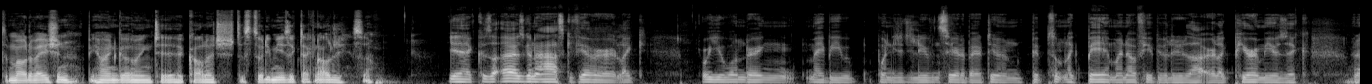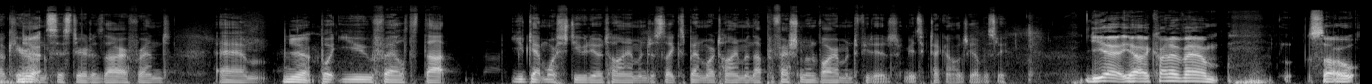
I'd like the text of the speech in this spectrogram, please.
the motivation behind going to college to study music technology. So yeah, because I was going to ask if you ever like. Were you wondering maybe when you did you even see it about doing something like BIMM? I know a few people do that, or like Pure Music. I know Kieran's sister does that, our friend. Um, yeah, but you felt that you'd get more studio time and just like spend more time in that professional environment if you did music technology, obviously. Yeah, yeah. I kind of um. So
